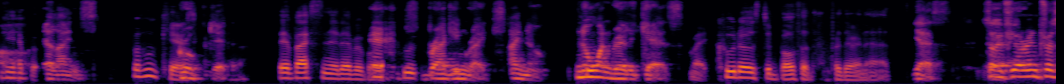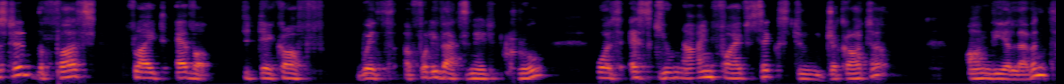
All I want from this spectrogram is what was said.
uh, Yeah, but- Airlines But who cares? group did. They vaccinate everybody. It's bragging rights. I know. No one really cares. Right. Kudos to both of them for doing that. Yes. So if you're interested, the first flight ever to take off with a fully vaccinated crew was SQ 956 to Jakarta on the 11th,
